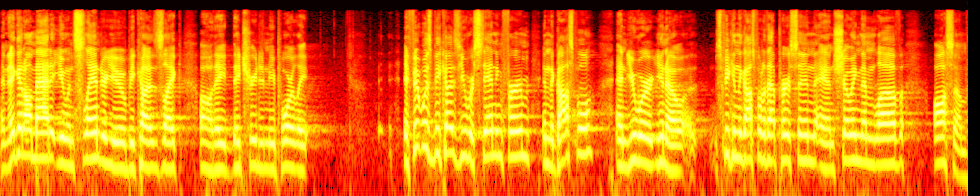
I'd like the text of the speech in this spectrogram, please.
and they get all mad at you and slander you because, like, oh, they, they treated me poorly. If it was because you were standing firm in the gospel and you were, you know, speaking the gospel to that person and showing them love, awesome.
